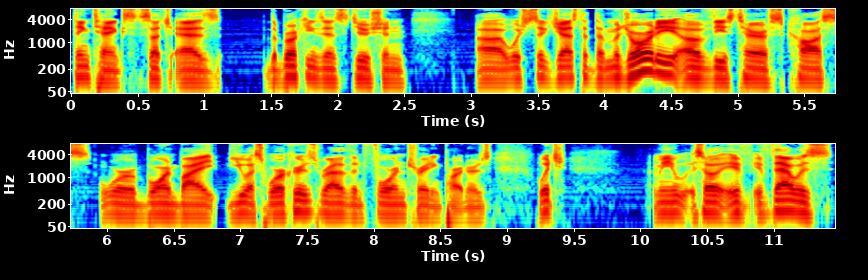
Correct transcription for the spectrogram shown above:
think tanks such as the Brookings Institution, uh, which suggest that the majority of these tariffs costs were borne by U.S. workers rather than foreign trading partners. Which, I mean, so if if that was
